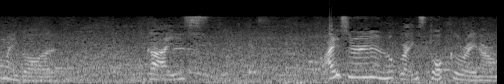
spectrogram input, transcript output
Oh my god. Guys, I really look like a stalker right now.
